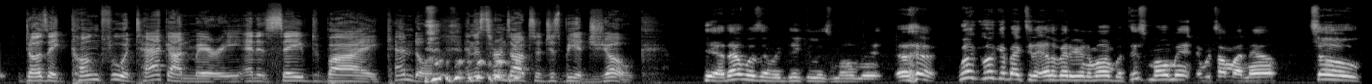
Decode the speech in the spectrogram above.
does a kung fu attack on Mary and is saved by Kendall, and this turns out to just be a joke. Yeah, that was a ridiculous moment. We'll, we'll get back to the elevator here in a moment, but this moment that we're talking about now, so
